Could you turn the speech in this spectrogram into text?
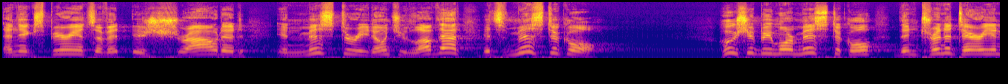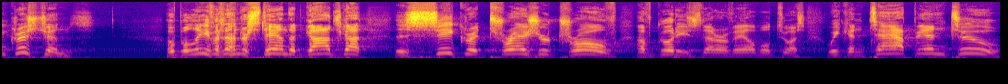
and the experience of it is shrouded in mystery. Don't you love that? It's mystical. Who should be more mystical than Trinitarian Christians who believe and understand that God's got this secret treasure trove of goodies that are available to us? We can tap into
